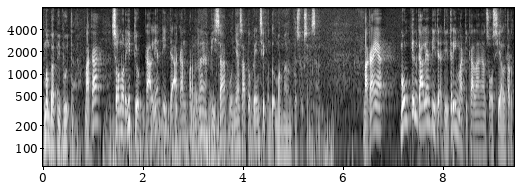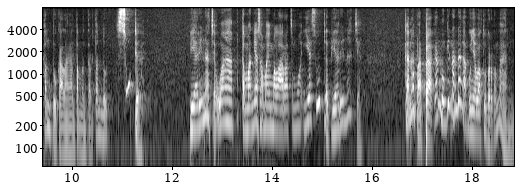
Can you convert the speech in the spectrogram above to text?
membabi buta. Maka seumur hidup kalian tidak akan pernah bisa punya satu prinsip untuk membangun kesuksesan. Makanya mungkin kalian tidak diterima di kalangan sosial tertentu, kalangan teman tertentu. Sudah. Biarin aja. Wah, temannya sama yang melarat semua. Ya sudah, biarin aja. Kenapa? Bahkan mungkin Anda nggak punya waktu berteman.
